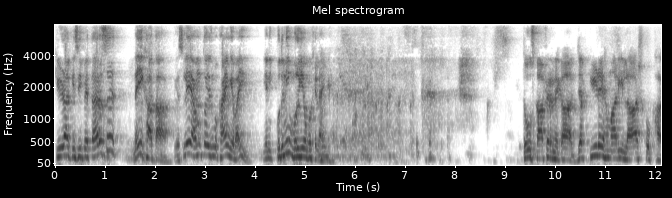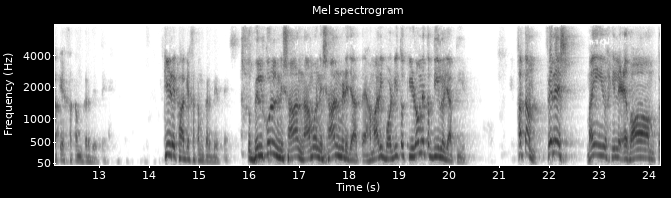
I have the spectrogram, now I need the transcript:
کیڑا کسی پہ ترس نہیں کھاتا اس لیے ہم تو اس کو کھائیں گے بھائی یعنی خود نہیں مرغیوں کو کھلائیں گے تو اس کافر نے کہا جب کیڑے ہماری لاش کو کھا کے ختم کر دیتے ہیں کیڑے کھا کے ختم کر دیتے ہیں تو بالکل نشان نام و نشان مٹ جاتا ہے ہماری باڈی تو کیڑوں میں تبدیل ہو جاتی ہے ختم فنش عوام تو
